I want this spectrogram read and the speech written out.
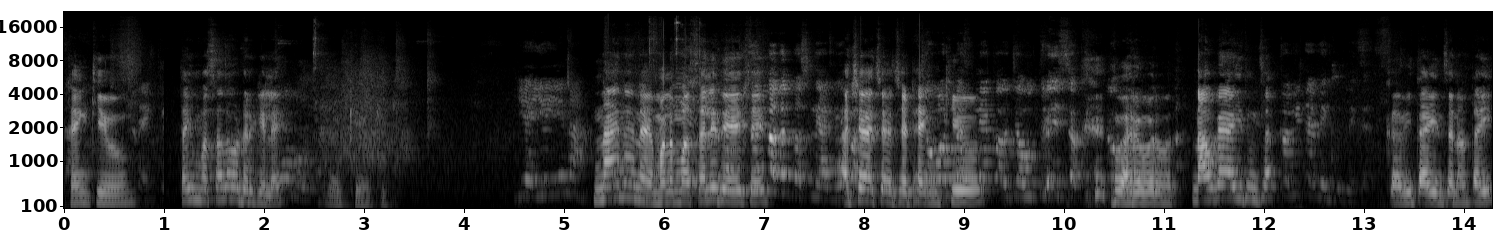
थँक्यू ताई मसाला ऑर्डर केलाय? ओके ओके नाही नाही नाही. मला मसाले द्यायचे आहेत. अच्छा अच्छा अच्छा. थँक्यू बरं बरं बरं. नाव काय आई तुमचं? कविता आईंचं नाव ताई?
